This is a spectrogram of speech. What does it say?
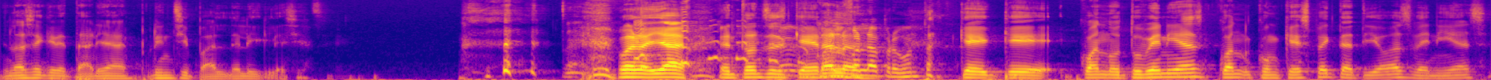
es la secretaria principal de la iglesia. bueno, ya, entonces, ¿qué era ¿Cuál lo- fue la pregunta? que, que cuando tú venías, ¿con qué expectativas venías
